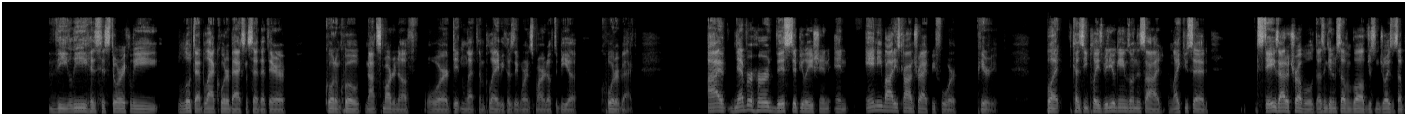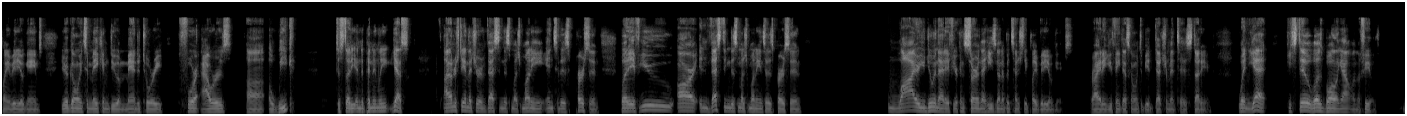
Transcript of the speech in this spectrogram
the league has historically looked at black quarterbacks and said that they're quote unquote not smart enough or didn't let them play because they weren't smart enough to be a quarterback. I've never heard this stipulation in anybody's contract before, period but because he plays video games on the side, and like you said, stays out of trouble, doesn't get himself involved, just enjoys himself playing video games, you're going to make him do a mandatory four hours uh, a week to study independently. Yes, I understand that you're investing this much money into this person, but if you are investing this much money into this person, why are you doing that if you're concerned that he's going to potentially play video games? right? And you think that's going to be a detriment to his studying. When yet he still was balling out on the field,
